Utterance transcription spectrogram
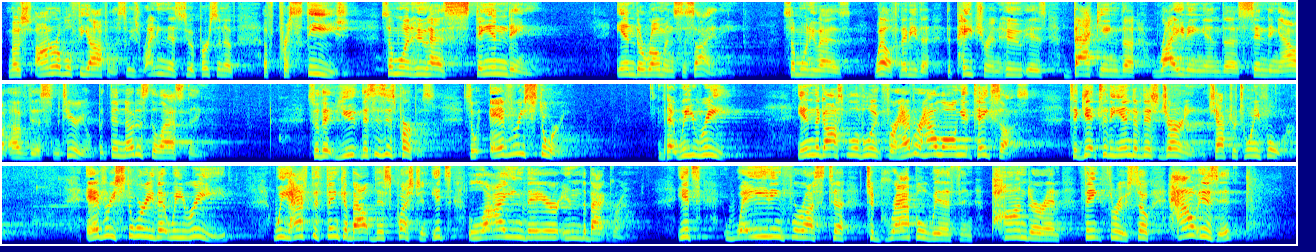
Most honorable Theophilus. So he's writing this to a person of, of prestige, someone who has standing in the Roman society. Someone who has wealth, maybe the, the patron who is backing the writing and the sending out of this material. But then notice the last thing. So that you, this is his purpose. So every story that we read in the Gospel of Luke, forever how long it takes us to get to the end of this journey, chapter 24, every story that we read we have to think about this question. It's lying there in the background. It's waiting for us to, to grapple with and ponder and think through. So, how is it,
